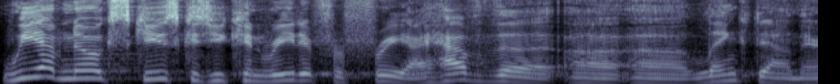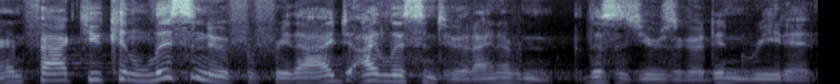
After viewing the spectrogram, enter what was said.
We have no excuse because you can read it for free. I have the uh, uh, link down there. In fact, you can listen to it for free. I, I listened to it. I never. This is years ago. I didn't read it.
